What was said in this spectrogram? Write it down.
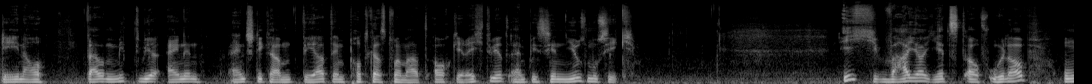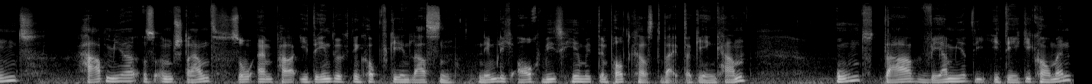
Genau, damit wir einen Einstieg haben, der dem Podcast-Format auch gerecht wird, ein bisschen Newsmusik. Ich war ja jetzt auf Urlaub und habe mir also am Strand so ein paar Ideen durch den Kopf gehen lassen, nämlich auch, wie es hier mit dem Podcast weitergehen kann. Und da wäre mir die Idee gekommen,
